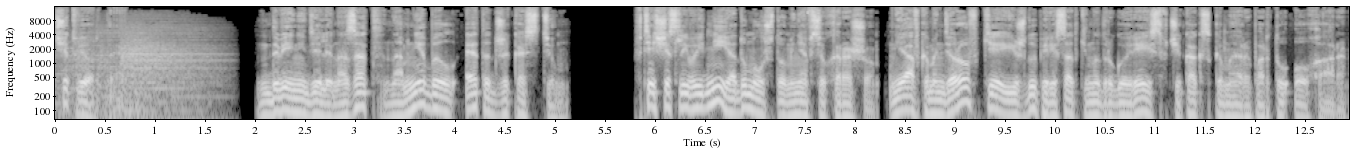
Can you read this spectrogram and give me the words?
четвертая. Две недели назад на мне был этот же костюм. В те счастливые дни я думал, что у меня все хорошо. Я в командировке и жду пересадки на другой рейс в Чикагском аэропорту О'Хара.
